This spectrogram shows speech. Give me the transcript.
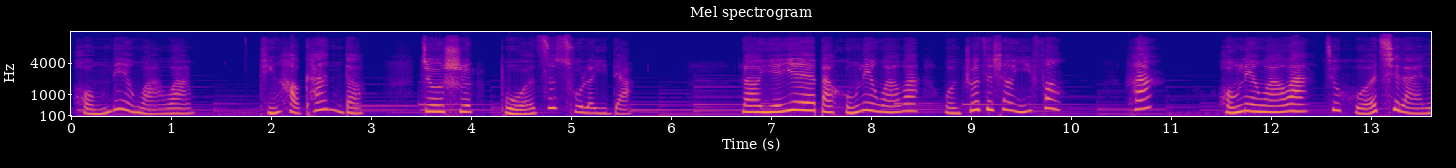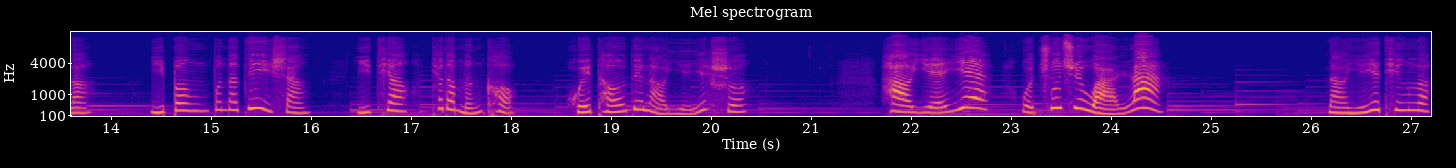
红脸娃娃，挺好看的，就是脖子粗了一点儿。老爷爷把红脸娃娃往桌子上一放，哈，红脸娃娃就活起来了，一蹦蹦到地上，一跳跳到门口，回头对老爷爷说：“好爷爷，我出去玩啦。”老爷爷听了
